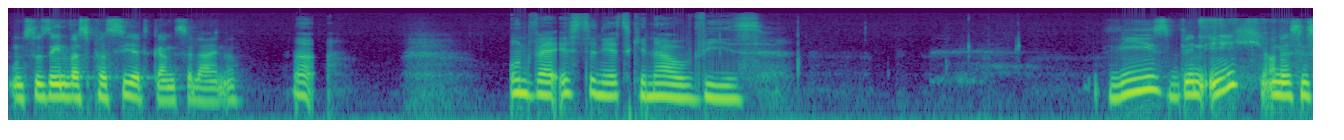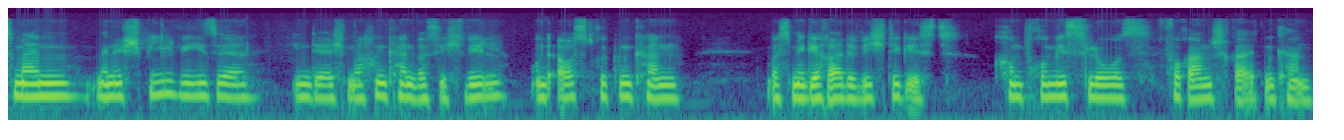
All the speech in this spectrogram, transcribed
und zu sehen, was passiert, ganz alleine. Ja. Und wer ist denn jetzt genau Wies? Wies bin ich und es ist mein, meine Spielwiese, in der ich machen kann, was ich will und ausdrücken kann, was mir gerade wichtig ist kompromisslos voranschreiten kann.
